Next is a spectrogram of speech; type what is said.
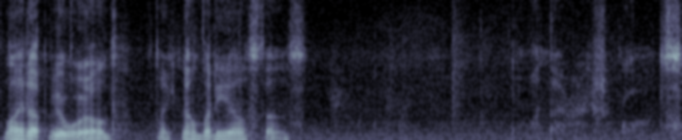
Light up your world like nobody else does. One Direction quotes.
